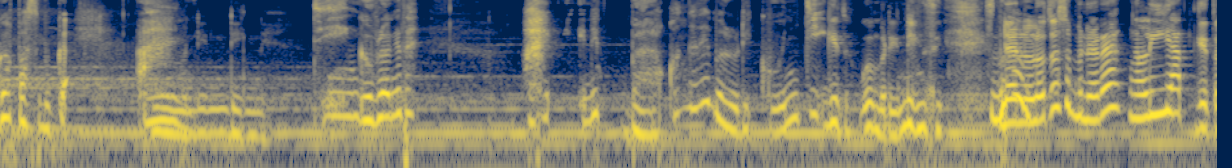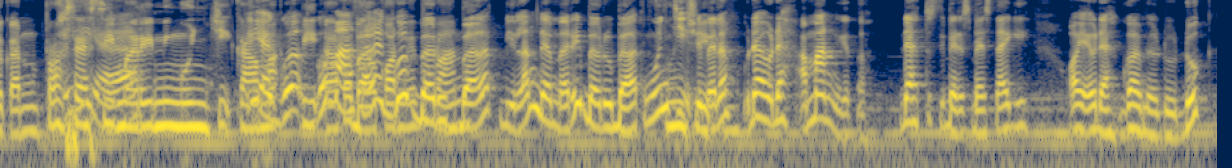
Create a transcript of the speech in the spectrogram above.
Gue pas buka, anjing gue bilang gitu. Ah, ini balkon katanya baru dikunci gitu. Gue merinding sih. dan lu tuh sebenarnya ngeliat gitu kan prosesi Iya. Marini ngunci kamar Iya, gue pi- gue apa, balkon gue baru kan. banget bilang dan Mari baru banget ngunci. Bilang udah udah aman gitu. Udah terus diberes-beres lagi. Oh ya udah, gue ambil duduk.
